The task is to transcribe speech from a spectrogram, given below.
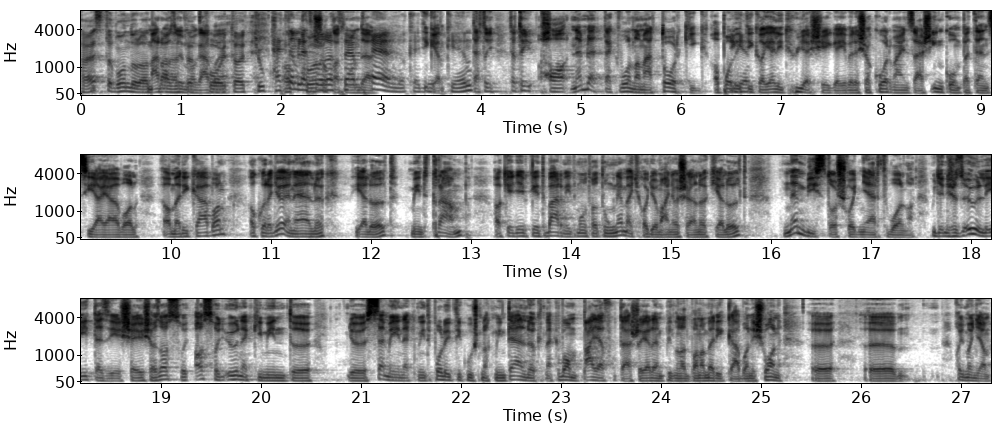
Ha ezt a gondolatmenetet folytatjuk, hát nem lett volna Trump elnök egyébként. Igen. Tehát hogy, tehát, hogy ha nem lettek volna már torkig a politikai Igen. elit hülyeségeivel és a kormányzás inkompetenciájával Amerikában, akkor egy olyan elnök jelölt, mint Trump, aki egyébként bármit mondhatunk, nem egy hagyományos elnök jelölt, nem biztos, hogy nyert volna. Ugyanis az ő létezése és az az, hogy, az, hogy ő neki, mint ö, személynek, mint politikusnak, mint elnöknek van pályafutása jelen pillanatban Amerikában, és van ö, ö, hogy mondjam,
